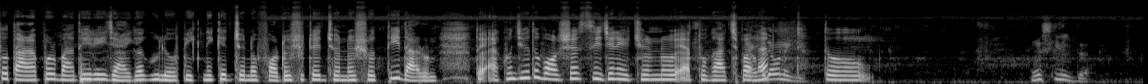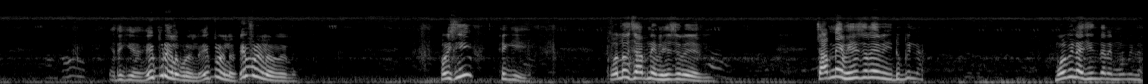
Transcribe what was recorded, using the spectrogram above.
তো তারাপুর বাঁধের এই জায়গাগুলো পিকনিকের জন্য ফটোশ্যুটের জন্য সত্যিই দারুণ। তো এখন যেহেতু বর্ষার সিজন এর জন্য এত গাছপালা তো মুশকিল এটা কি? এই পড়ে গেলো পড়ে গেলো এই পড়ে গেলো এই পড়ে গেলো পড়ে গেলো। পড়েছি? সে কি? বললেও চাপ নেই ভেসে চলে যাবি। চাপ নেই ভেসে চলে যাবি? ডুববি না। মরবি না চিন্তা নেই মরবি না।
